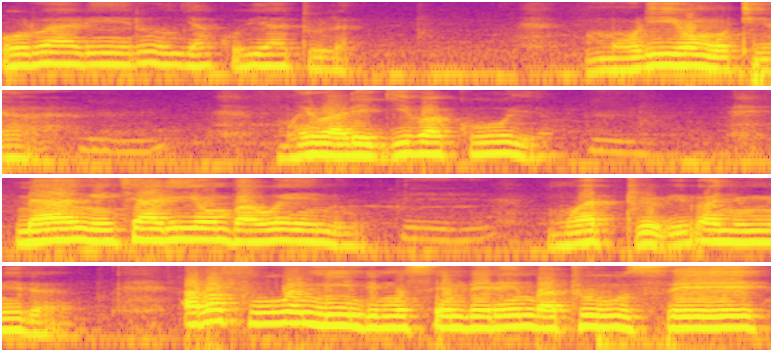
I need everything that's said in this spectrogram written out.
olwaleero nja kubyatula. Muliyo mutya? Mwebale gibakuuya nange nkyaliyo mbaweeno mwattu ebibanyumira. Abafuuwa emindi musembere mbatuuse.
